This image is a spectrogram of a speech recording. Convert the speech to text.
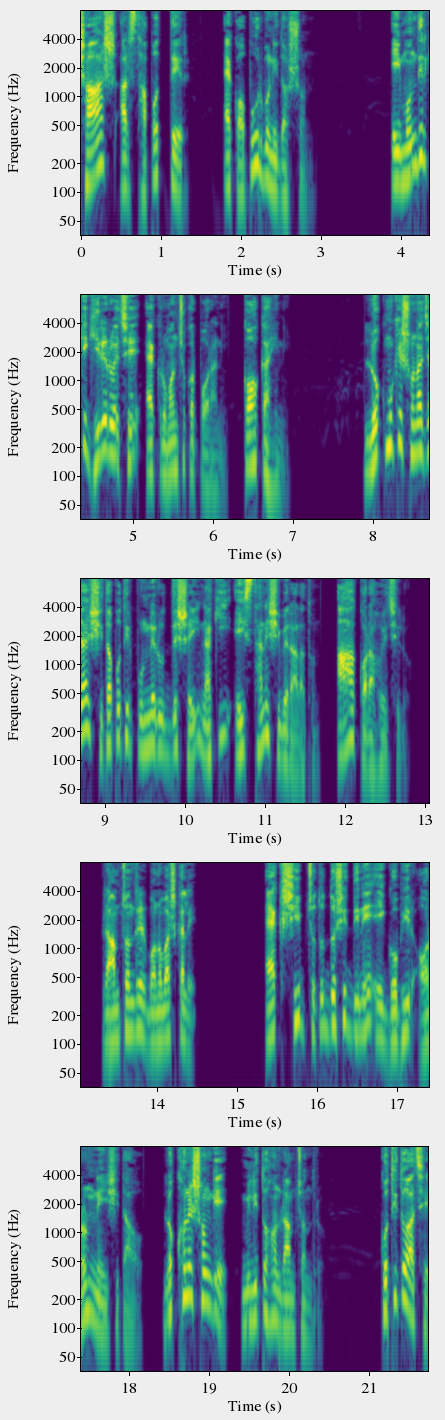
শ্বাস আর স্থাপত্যের এক অপূর্ব নিদর্শন। এই মন্দিরকে ঘিরে রয়েছে এক রোমাঞ্চকর পরাণী ক কাহিনী লোকমুখে শোনা যায় সীতাপতির পুণ্যের উদ্দেশ্যেই নাকি এই স্থানে শিবের আরাধন। আ করা হয়েছিল। রামচন্দ্রের বনবাসকালে এক শিব চতুর্দশীর দিনে এই গভীর অরণ্যেই সীতাও। লক্ষণের সঙ্গে মিলিত হন রামচন্দ্র। কথিত আছে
